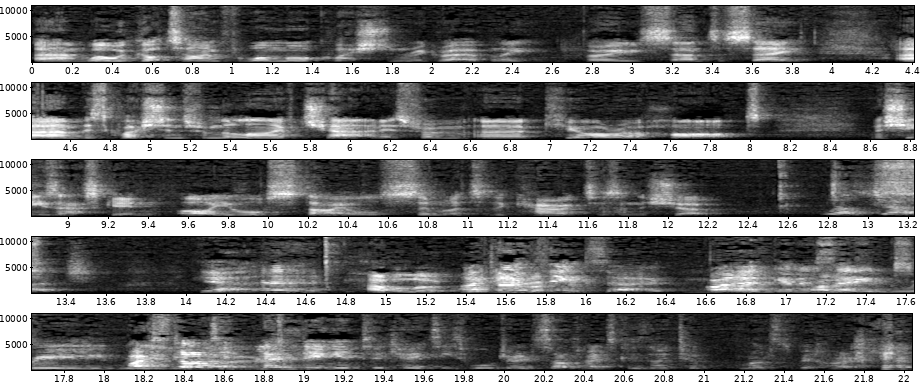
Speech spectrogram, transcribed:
Um, well, we've got time for one more question, regrettably. Very sad to say. Um, this question's from the live chat, and it's from uh, Kiara Hart. Now, she's asking, are your styles similar to the characters in the show? Well, judge. Yeah. Have a look. I What do you don't reckon? think so. I'm I, going I to don't say think so. really, really I started low. blending into Katie's wardrobe sometimes because I took most of it home.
